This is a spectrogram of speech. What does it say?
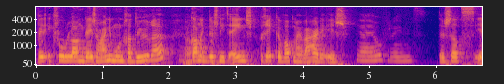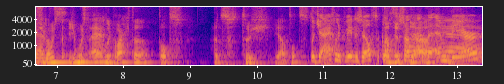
weet ik veel hoe lang deze honeymoon gaat duren, kan ik dus niet eens prikken wat mijn waarde is. Ja, heel vreemd. Dus dat, ja. Dus je, dat... Moest, je moest eigenlijk wachten tot het terug, ja, tot. Tot, tot je eigenlijk weer dezelfde klachten zou ja. hebben en ja. weer,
